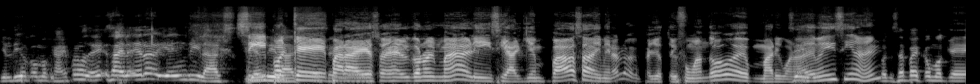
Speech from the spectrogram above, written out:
y él dijo como que, ay, pero de, o sea, él era bien relax. Sí, bien relax porque para eso es algo normal. Y si alguien pasa, y mira, lo- pues yo estoy fumando eh, marihuana Sí. de medicina, ¿eh? Entonces, pues, como que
